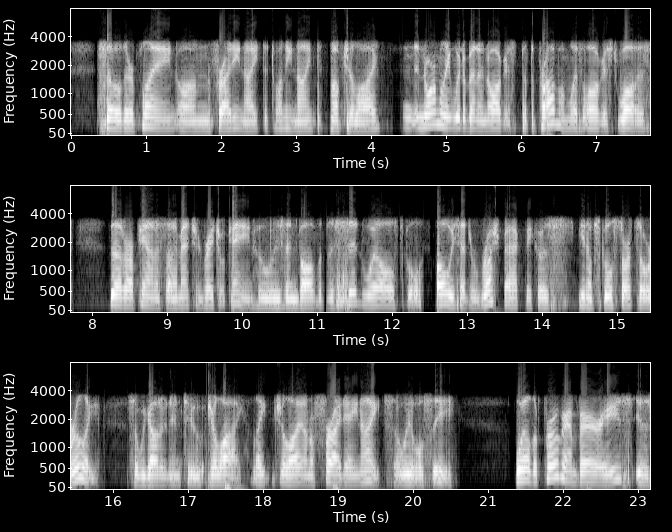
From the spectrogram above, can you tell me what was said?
so they're playing on Friday night, the 29th of July. Normally it would have been in August, but the problem with August was that our pianist that I mentioned, Rachel Kane, who is involved with the Sidwell School, always had to rush back because, you know, school starts so early. So we got it into July, late July on a Friday night, so we will see. Well, the program varies, is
